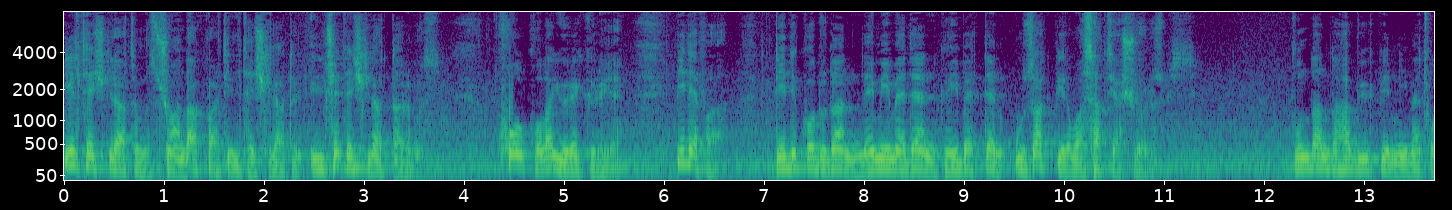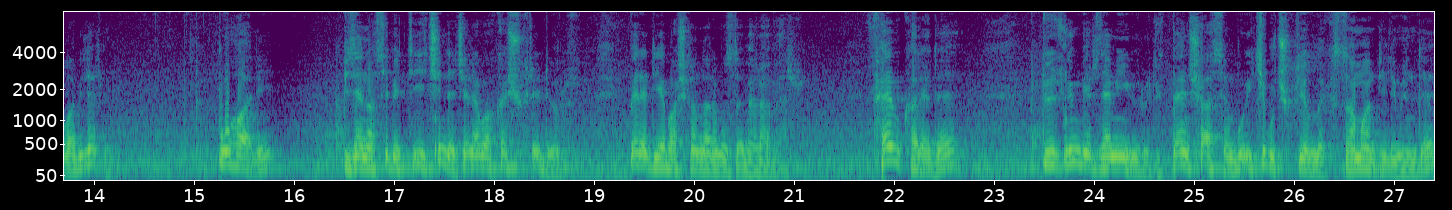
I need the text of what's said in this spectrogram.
İl teşkilatımız, şu anda AK Parti il teşkilatı, ilçe teşkilatlarımız kol kola yürek yüreğe. Bir defa dedikodudan, nemimeden, gıybetten uzak bir vasat yaşıyoruz biz. Bundan daha büyük bir nimet olabilir mi? Bu hali bize nasip ettiği için de Cenab-ı Hakk'a şükrediyoruz. Belediye başkanlarımızla beraber. Fevkalede düzgün bir zemin yürüdük. Ben şahsen bu iki buçuk yıllık zaman diliminde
